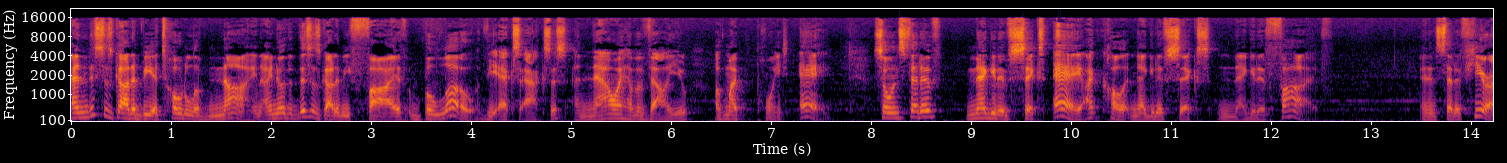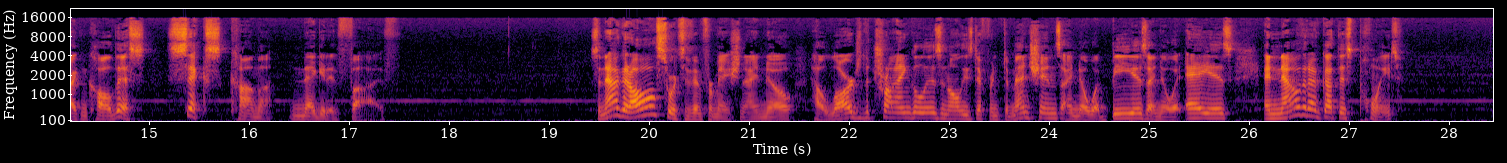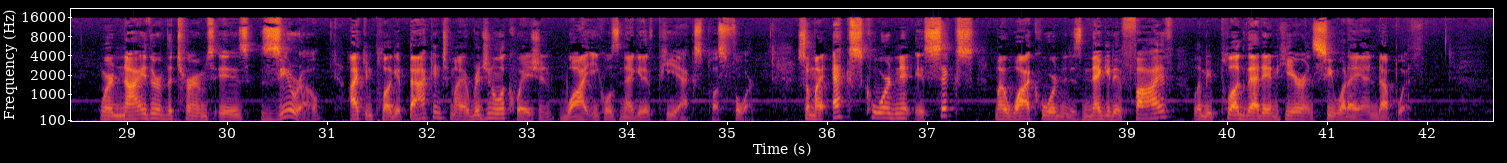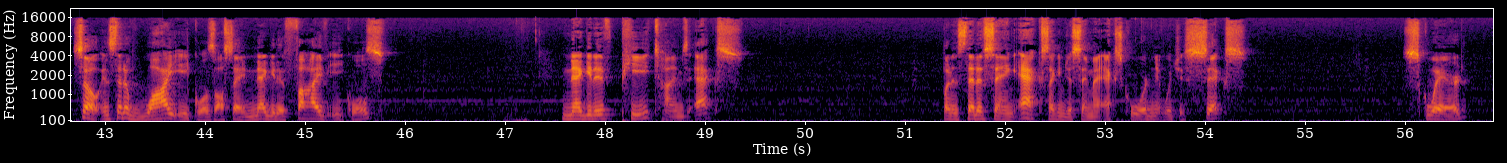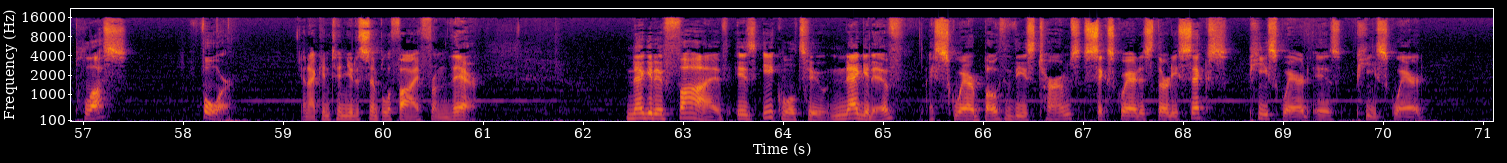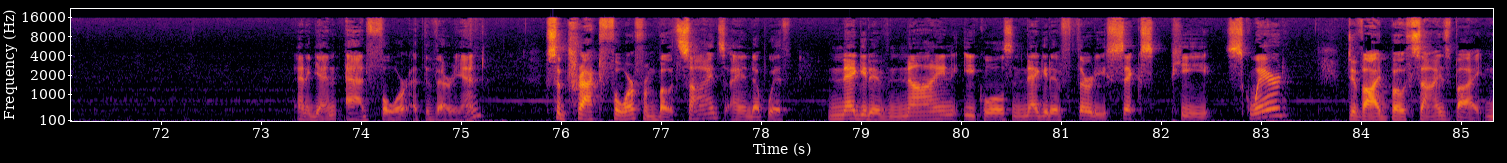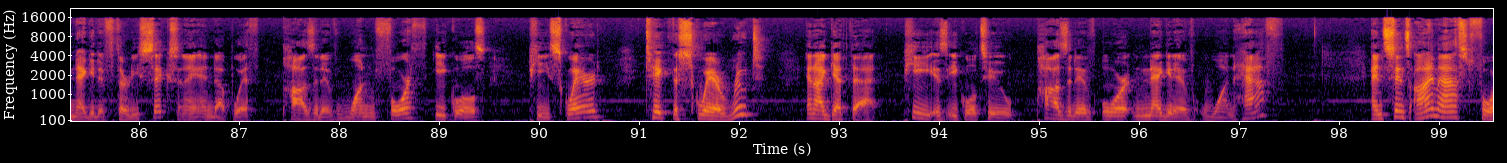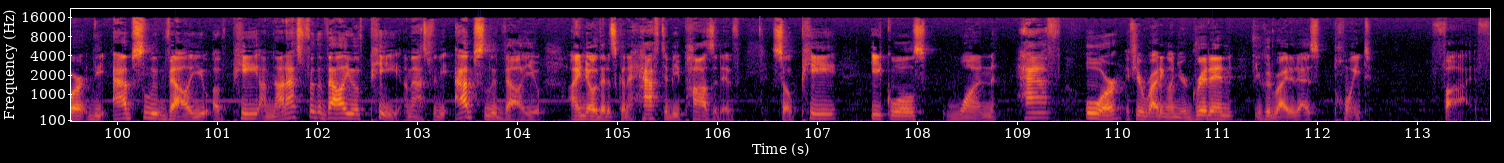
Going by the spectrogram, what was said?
and this has got to be a total of 9, I know that this has got to be 5 below the x-axis, and now I have a value of my point A. So instead of negative 6a, I call it negative 6, negative 5. And instead of here, I can call this 6, comma, negative 5. So now I've got all sorts of information. I know how large the triangle is in all these different dimensions. I know what B is. I know what A is. And now that I've got this point where neither of the terms is 0, I can plug it back into my original equation, y equals negative px plus 4. So my x coordinate is 6, my y coordinate is negative 5. Let me plug that in here and see what I end up with. So instead of y equals, I'll say negative 5 equals negative p times x. But instead of saying x, I can just say my x coordinate, which is 6 squared plus 4. And I continue to simplify from there. Negative 5 is equal to negative, I square both of these terms. 6 squared is 36, p squared is p squared. And again, add 4 at the very end subtract 4 from both sides, I end up with negative 9 equals negative 36p squared. Divide both sides by negative 36, and I end up with positive 1 fourth equals p squared. Take the square root, and I get that p is equal to positive or negative 1 half. And since I'm asked for the absolute value of p, I'm not asked for the value of p, I'm asked for the absolute value, I know that it's going to have to be positive. So p equals 1 half, or if you're writing on your grid in, you could write it as 0.5.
